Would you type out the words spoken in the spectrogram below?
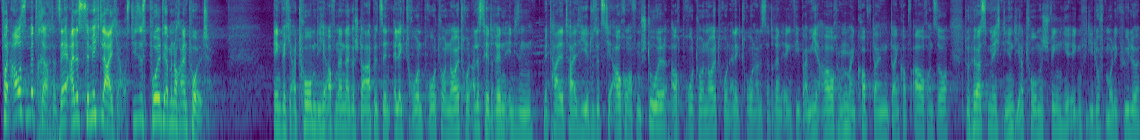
Von außen betrachtet sähe alles ziemlich gleich aus. Dieses Pult wäre immer noch ein Pult. Irgendwelche Atome, die hier aufeinander gestapelt sind, Elektron, Proton, Neutron, alles hier drin in diesem Metallteil hier. Du sitzt hier auch auf dem Stuhl, auch Proton, Neutron, Elektron, alles da drin, irgendwie bei mir auch, hm, mein Kopf, dein, dein Kopf auch und so. Du hörst mich, die, die Atome schwingen hier irgendwie, die Luftmoleküle.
